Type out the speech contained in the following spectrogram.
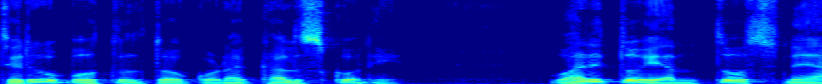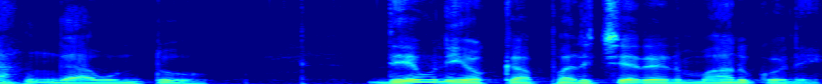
తిరుగుబోతులతో కూడా కలుసుకొని వారితో ఎంతో స్నేహంగా ఉంటూ దేవుని యొక్క పరిచర్యను మానుకొని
